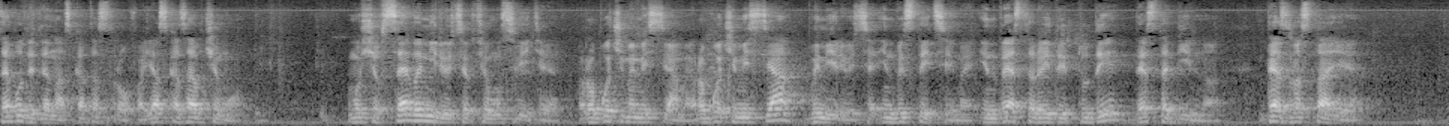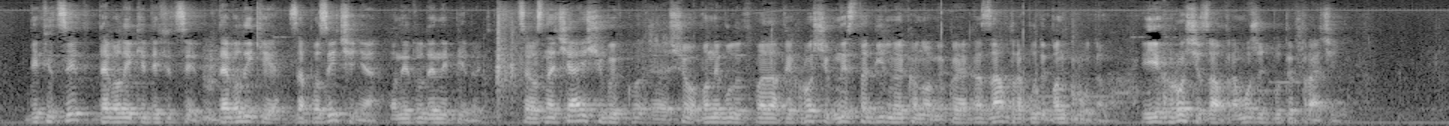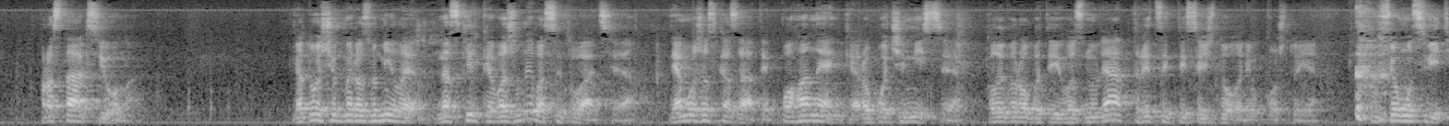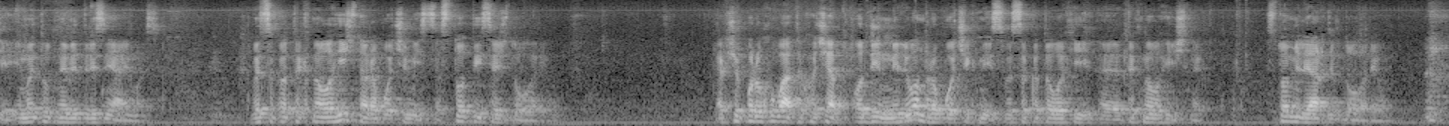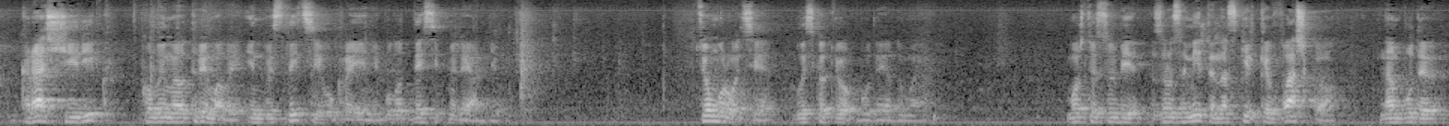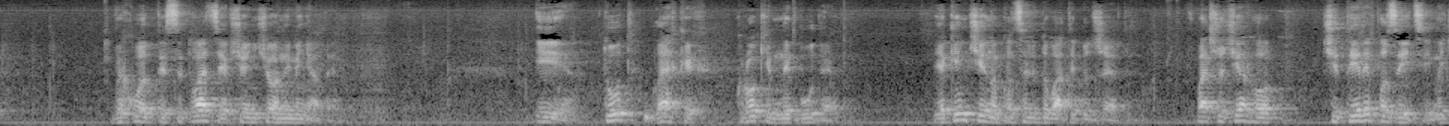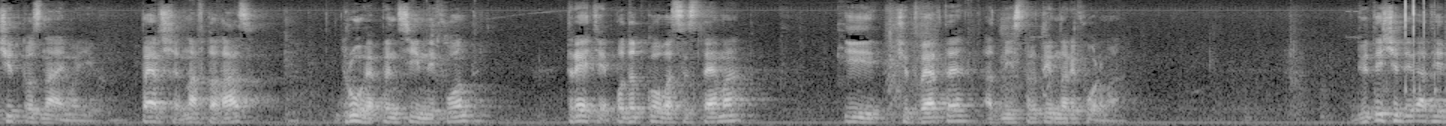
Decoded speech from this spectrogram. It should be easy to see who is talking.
Speaker 1: Це буде для нас катастрофа. Я сказав чому. Тому що все вимірюється в цьому світі робочими місцями. Робочі місця вимірюються інвестиціями. Інвестори йдуть туди, де стабільно, де зростає дефіцит, де великий дефіцит, де великі запозичення, вони туди не підуть. Це означає, що, ви, е, що вони будуть вкладати гроші в нестабільну економіку, яка завтра буде банкрутом. І їх гроші завтра можуть бути втрачені. Проста аксіома. Для того, щоб ми розуміли, наскільки важлива ситуація, я можу сказати, поганеньке робоче місце, коли ви робите його з нуля, 30 тисяч доларів коштує у всьому світі, і ми тут не відрізняємось. Високотехнологічне робоче місце 100 тисяч доларів. Якщо порахувати хоча б 1 мільйон робочих місць високотехнологічних, 100 мільярдів доларів. Кращий рік, коли ми отримали інвестиції в Україні, було 10 мільярдів. В цьому році близько трьох буде, я думаю. Можете собі зрозуміти, наскільки важко нам буде виходити з ситуації, якщо нічого не міняти. І тут легких кроків не буде. Яким чином консолідувати бюджет? В першу чергу, чотири позиції, ми чітко знаємо їх. Перше Нафтогаз, друге пенсійний фонд, третє податкова система і четверте адміністративна реформа. 2009 рік.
